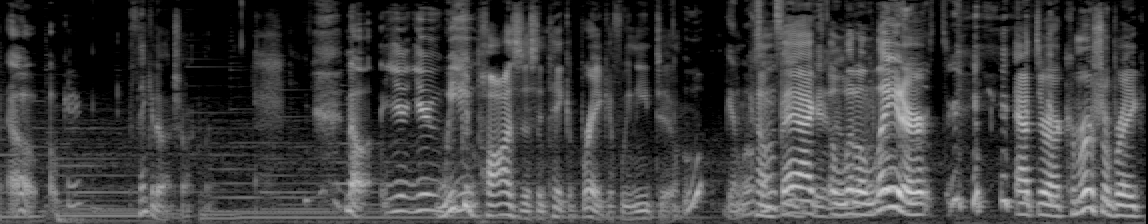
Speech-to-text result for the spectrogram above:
Oh, okay. Thinking about chocolate. No, you you. We you, could pause this and take a break if we need to. Ooh, get a little come back a little later. After our commercial break,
